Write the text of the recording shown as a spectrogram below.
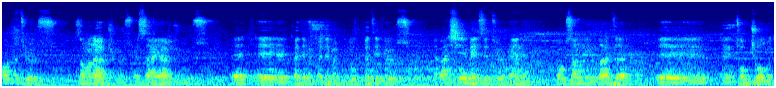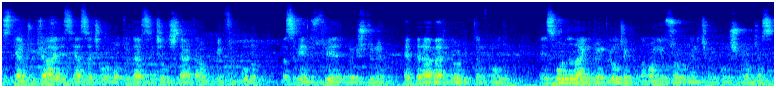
Anlatıyoruz, zaman harcıyoruz, mesai harcıyoruz ve e, kademe kademe bu yolu kat ediyoruz. Ben şeye benzetiyorum yani 90'lı yıllarda e, yani topçu olmak isteyen çocuğa ailesi ya saçmalama otur dersini çalış derdi ama bugün futbolun nasıl bir endüstriye dönüştüğünü hep beraber gördük, tanık olduk. E, sporda da aynı döngü olacak. Bundan 10 yıl sonra bunların hiçbirini konuşmuyor olacağız.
